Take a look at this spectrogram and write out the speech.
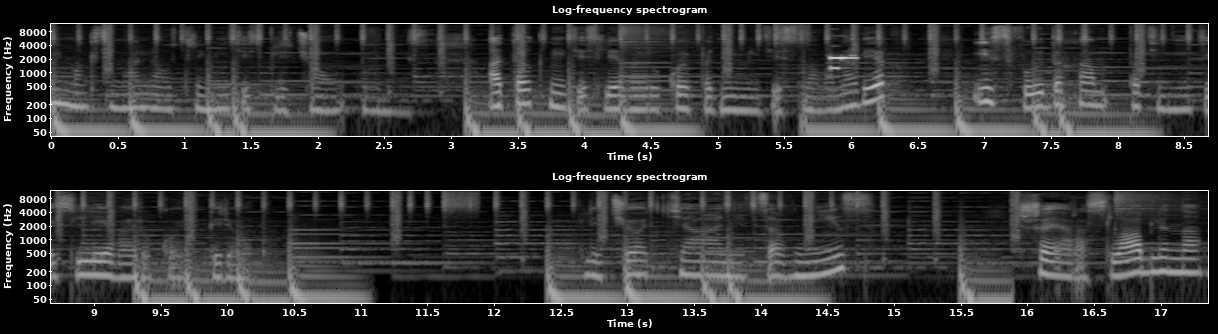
И максимально устремитесь плечом вниз. Оттолкнитесь левой рукой, поднимитесь снова наверх. И с выдохом потянитесь левой рукой вперед. Плечо тянется вниз. Шея расслаблена.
